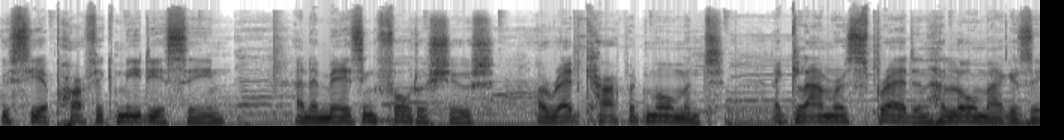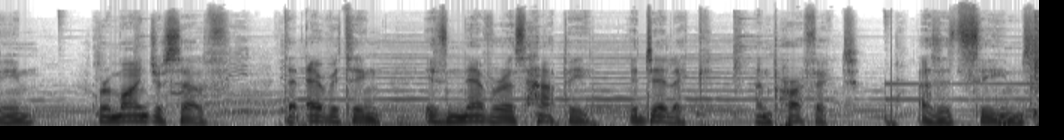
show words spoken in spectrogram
you see a perfect media scene, an amazing photo shoot, a red carpet moment, a glamorous spread in Hello magazine, remind yourself that everything is never as happy, idyllic, and perfect as it seems.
